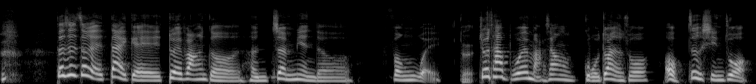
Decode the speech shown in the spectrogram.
但是这个也带给对方一个很正面的氛围，对，就他不会马上果断的说哦，这个星座。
